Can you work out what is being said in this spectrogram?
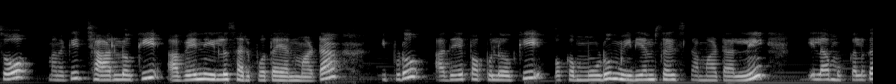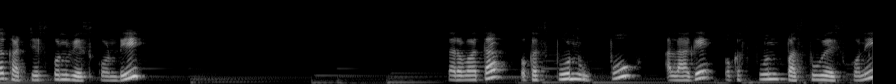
సో మనకి చారులోకి అవే నీళ్ళు సరిపోతాయి అన్నమాట ఇప్పుడు అదే పప్పులోకి ఒక మూడు మీడియం సైజ్ టమాటాలని ఇలా ముక్కలుగా కట్ చేసుకొని వేసుకోండి. తర్వాత ఒక స్పూన్ ఉప్పు అలాగే ఒక స్పూన్ పసుపు వేసుకొని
